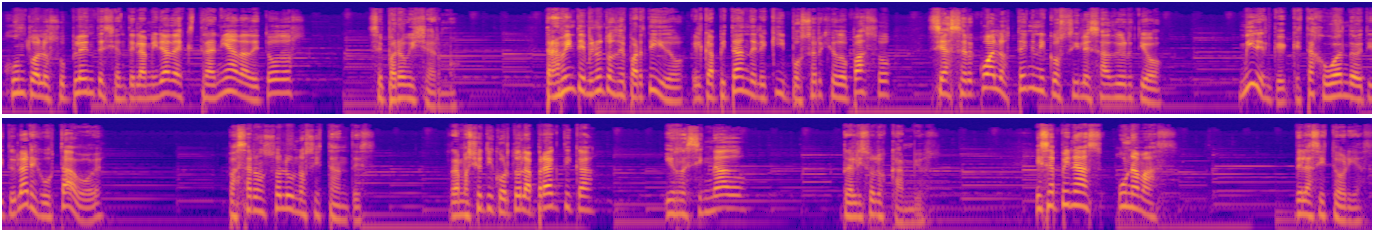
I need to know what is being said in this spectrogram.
junto a los suplentes y ante la mirada extrañada de todos, se paró Guillermo. Tras 20 minutos de partido, el capitán del equipo, Sergio Dopaso, se acercó a los técnicos y les advirtió, miren que, que está jugando de titular es Gustavo, ¿eh? Pasaron solo unos instantes. Ramagiotti cortó la práctica y resignado realizó los cambios. Es apenas una más de las historias.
